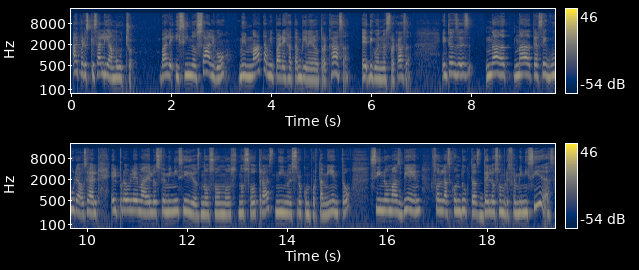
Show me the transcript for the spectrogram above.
ay, pero es que salía mucho, ¿vale? Y si no salgo, me mata mi pareja también en otra casa, eh, digo, en nuestra casa. Entonces, nada, nada te asegura, o sea, el, problema de los feminicidios no somos nosotras ni nuestro comportamiento, sino más bien son las conductas de los hombres feminicidas.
